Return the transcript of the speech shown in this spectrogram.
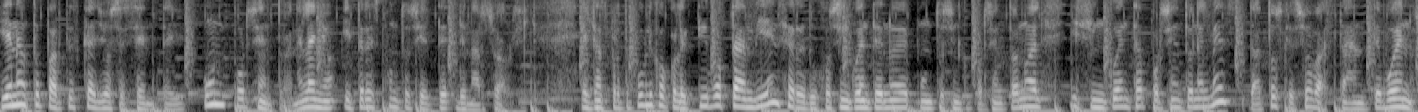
y en autopartes cayó 61% en el año y 3.7% de marzo a abril. El transporte público colectivo también se redujo 59.5% anual y 50% en el mes, datos que son bastante buenos.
